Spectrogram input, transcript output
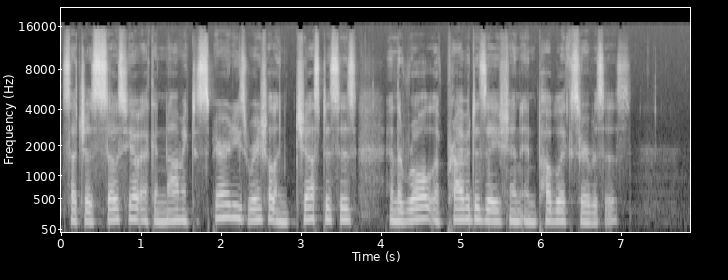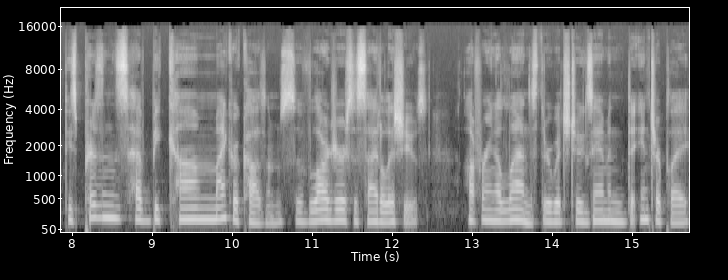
such as socioeconomic disparities, racial injustices, and the role of privatization in public services. These prisons have become microcosms of larger societal issues offering a lens through which to examine the interplay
